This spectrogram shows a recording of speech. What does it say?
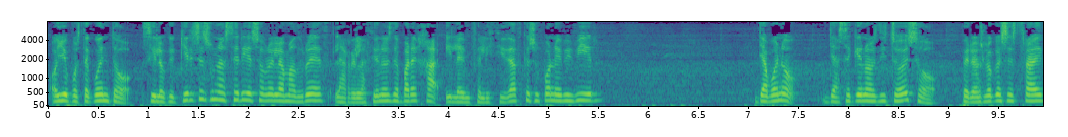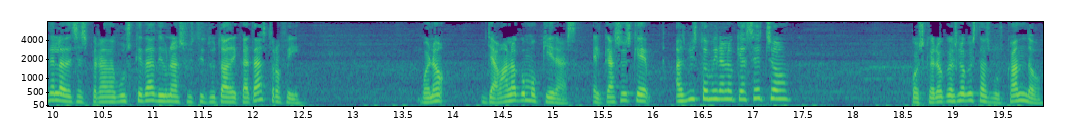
Oye, pues te cuento, si lo que quieres es una serie sobre la madurez, las relaciones de pareja y la infelicidad que supone vivir... Ya bueno, ya sé que no has dicho eso, pero es lo que se extrae de la desesperada búsqueda de una sustituta de catástrofe. Bueno, llámalo como quieras. El caso es que... ¿Has visto mira lo que has hecho? Pues creo que es lo que estás buscando.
